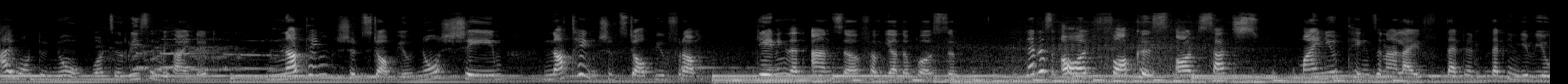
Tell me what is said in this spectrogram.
I want to know what's the reason behind it, nothing should stop you. No shame, nothing should stop you from gaining that answer from the other person let us all focus on such minute things in our life that, that can give you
